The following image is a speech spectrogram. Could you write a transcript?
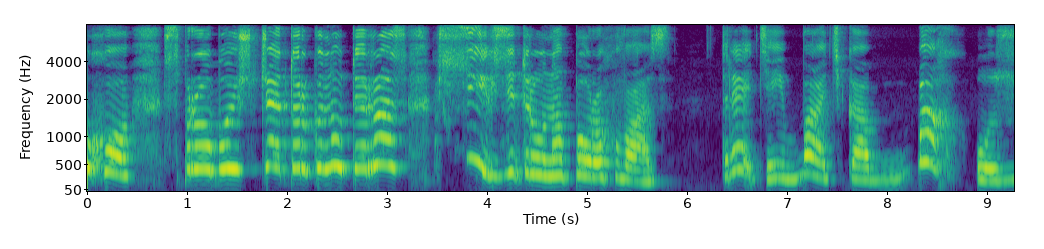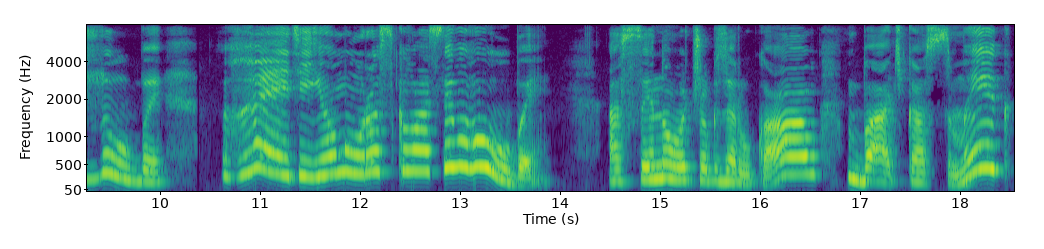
юхо. Спробуй ще торкнути раз, всіх зітру на порох вас. Третій батька бах у зуби, геть йому розквасив губи. А синочок за рукав, батька смик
